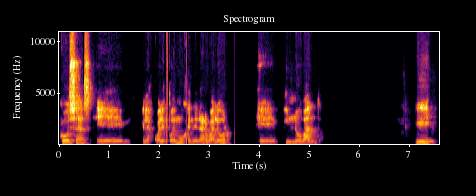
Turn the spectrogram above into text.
cosas eh, en las cuales podemos generar valor innovando. Y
